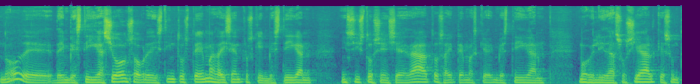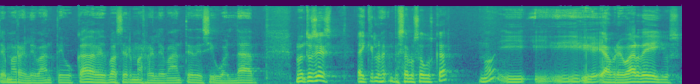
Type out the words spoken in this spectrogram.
¿no? de, investigación sobre distintos temas. Hay centros que investigan, insisto, ciencia de datos, hay temas que investigan movilidad social, que es un tema relevante o cada vez va a ser más relevante, desigualdad. Entonces hay que empezarlos a buscar ¿no? y, y, abrevar de ellos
